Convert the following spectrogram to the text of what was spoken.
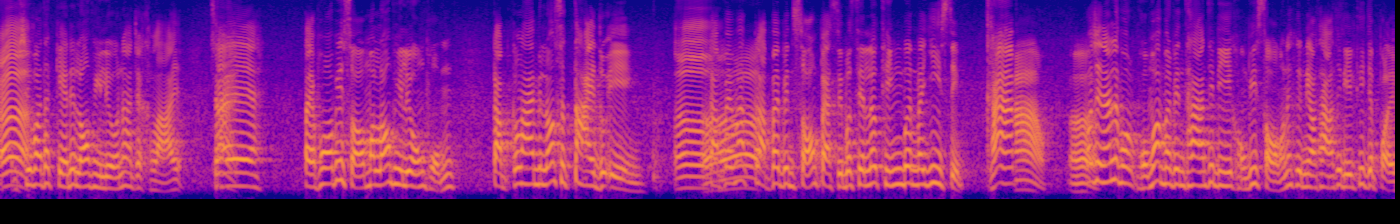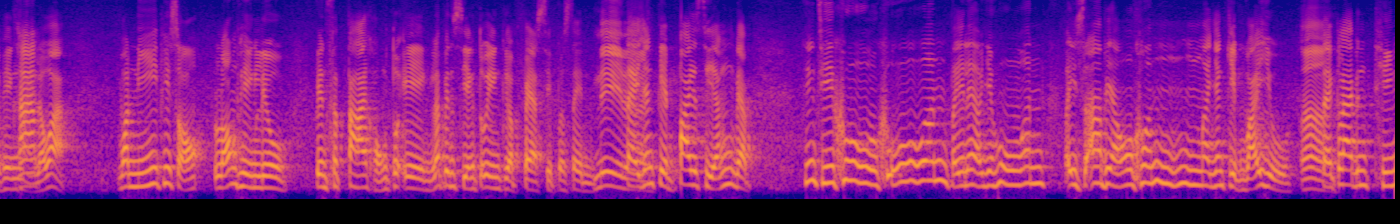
เออผมเชื่อว่าถ้าแกได้ร้องเพลงเร็วน่าจะคล้าย ใช่ แต่แต่พอพี่สองมาร้องเพลงเร็วของผม กลับกลายเป็นร้องสไตล์ตัวเอง เออ กลับไปว่ากลับไปเป็น 2 80 แล้วทิ้งเบิ้ลไว้20 ครับ อ้าวเออ เพราะฉะนั้นแล้วผมผมว่ามันเป็นทางที่ดีของพี่สองนั่นคือแนวทางที่ดีที่จะปล่อยเพลงใหคม่รับแล้วว่า วันนี้พี่สองร้องเพลงเร็วเป็นสไตล์ของตัวเอง และเป็นเสียงตัวเองเกือบ 80%นี่เลย แต่ยังเก็บปลายเสียงแบบทิ้งทีคู่ควรไปแล้วอย่าหวนไปสาไปเอาคนมายังเก็บไว้อยู่ เออ แต่กลายเป็นทิ้ง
